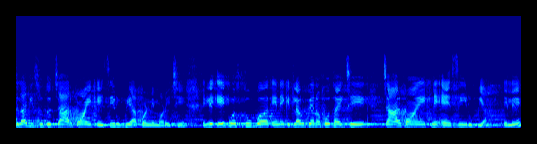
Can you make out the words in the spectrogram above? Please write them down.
ચલાવીશું તો ચાર પોઈન્ટ એંસી રૂપિયા આપણને મળે છે. એટલે એક વસ્તુ પર એને કેટલા રૂપિયા નફો થાય છે? ચાર પોઈન્ટ ને એંસી રૂપિયા. એટલે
